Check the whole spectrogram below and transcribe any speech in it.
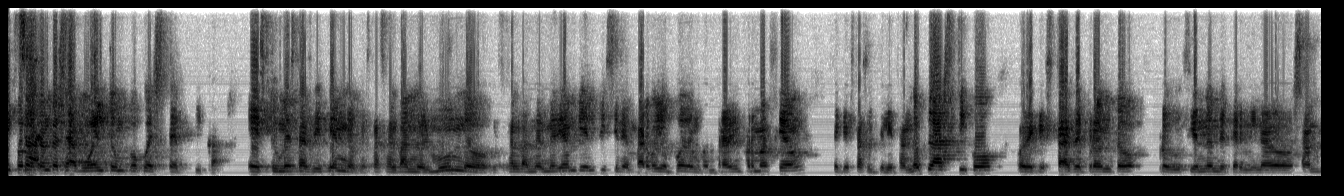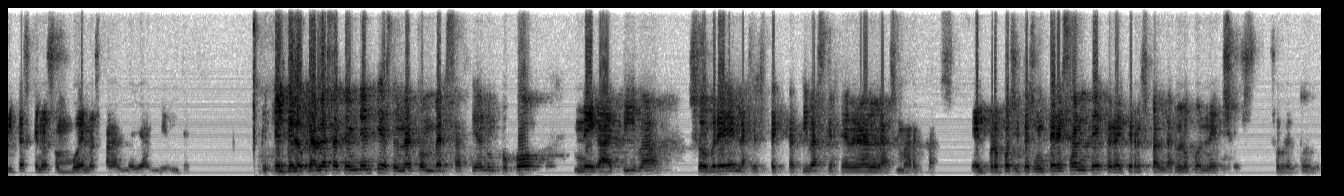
y por lo tanto se ha vuelto un poco escéptica. Es, tú me estás diciendo que estás salvando el mundo, que estás salvando el medio ambiente y sin embargo yo puedo encontrar información de que estás utilizando plástico o de que estás de pronto produciendo en determinados ámbitos que no son buenos para el medio ambiente. El de lo que habla esta tendencia es de una conversación un poco negativa sobre las expectativas que generan las marcas. El propósito es interesante, pero hay que respaldarlo con hechos, sobre todo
